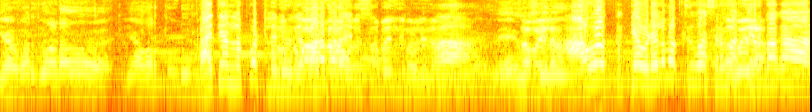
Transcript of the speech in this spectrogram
यावर जोडावं यावर तोडून. काय त्यांना पटलं नाही उद्या बरोबर आहे. हा. केवढ्याला मागचं वासर मागते. बघा.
